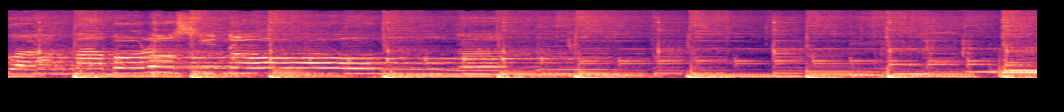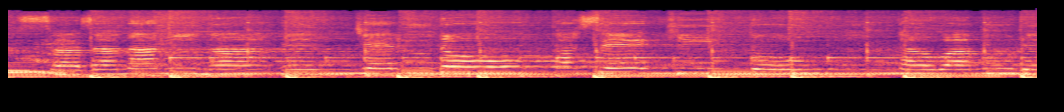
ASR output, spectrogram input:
幻の音楽。さざ波がエンジェルの化石と戯れ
